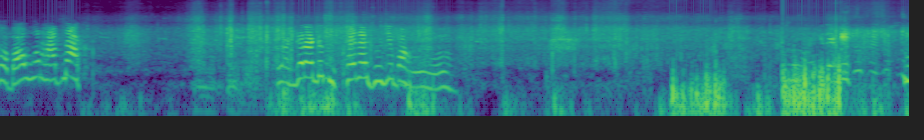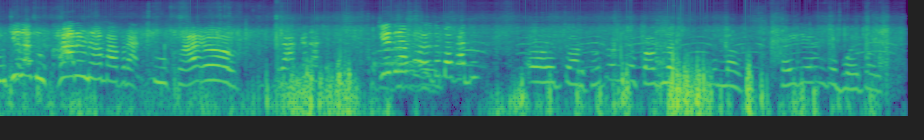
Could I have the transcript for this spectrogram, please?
ખભા ઉપર હાથ નાખ લાગે દુખાઈ ના જોજે પા ચૂચેલા દુખાર ના બાપરા દુખાયો રાખે રાખે ચિત્ર બોલ તો બકા તું ચડતો તો પગ લગ થઈ ગયા ને તો ભય પડે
